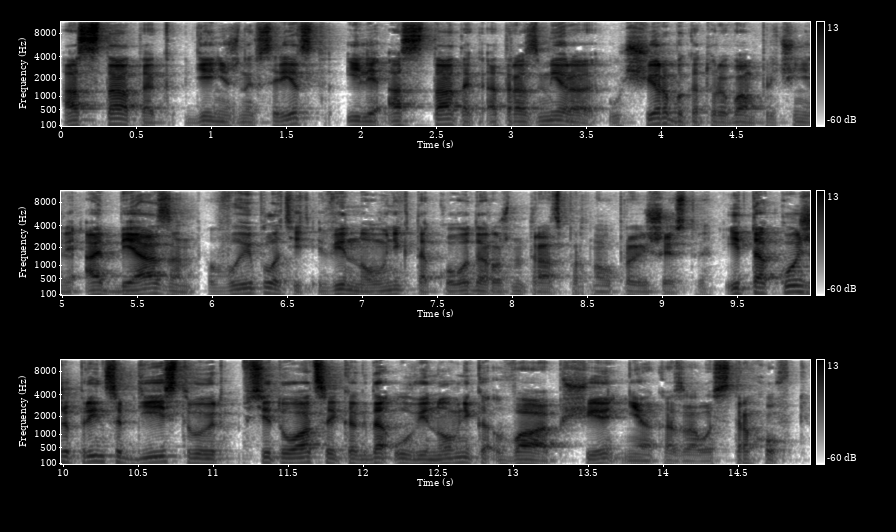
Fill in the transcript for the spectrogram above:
Остаток денежных средств или остаток от размера ущерба, который вам причинили, обязан выплатить виновник такого дорожно-транспортного происшествия. И такой же принцип действует в ситуации, когда у виновника вообще не оказалось страховки.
